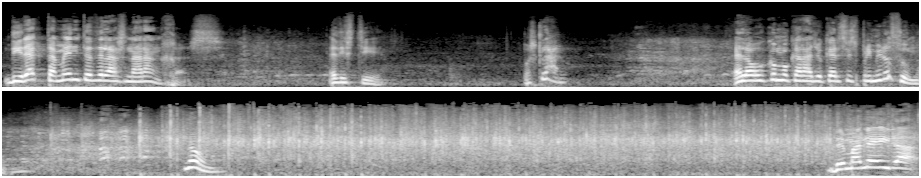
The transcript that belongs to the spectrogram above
directamente de las naranjas. E dis ti, pois claro. E logo como carallo queres exprimir o zumo? Non. De maneira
